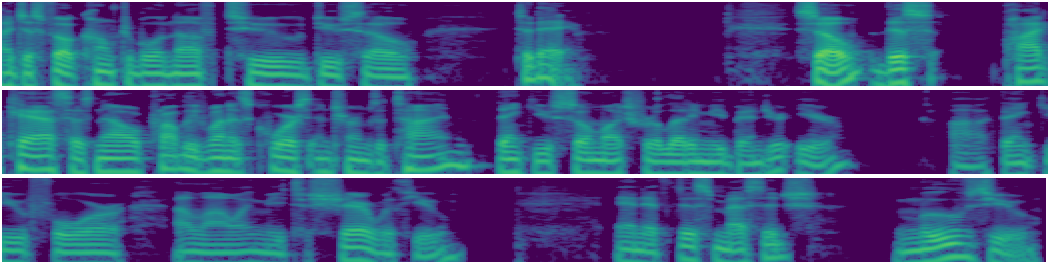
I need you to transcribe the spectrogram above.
I just felt comfortable enough to do so today. So, this podcast has now probably run its course in terms of time. Thank you so much for letting me bend your ear. Uh, thank you for allowing me to share with you. And if this message moves you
